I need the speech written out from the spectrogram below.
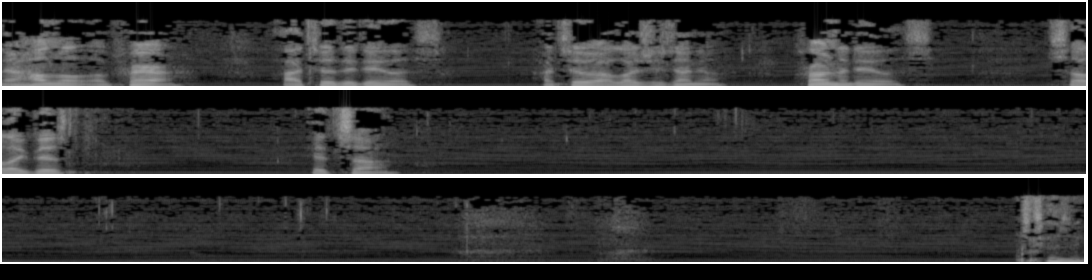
the humble of prayer uh, to the devas, uh, to our Lord Chaitanya, from the devas. So like this, it's uh, excuse me,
